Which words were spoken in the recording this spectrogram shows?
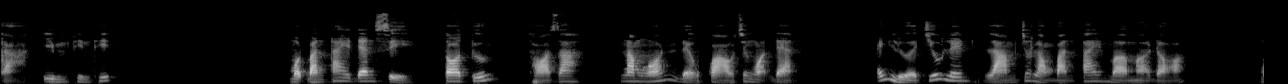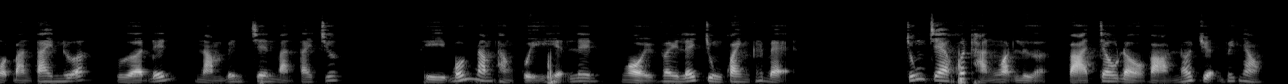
cả im thiên thít. Một bàn tay đen xỉ, to tướng, thò ra, năm ngón đều quào trên ngọn đèn. Ánh lửa chiếu lên làm cho lòng bàn tay mờ mờ đỏ. Một bàn tay nữa vừa đến nằm bên trên bàn tay trước. Thì bốn năm thằng quỷ hiện lên ngồi vây lấy chung quanh cái bệ. Chúng che khuất hẳn ngọn lửa và trâu đầu vào nói chuyện với nhau.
